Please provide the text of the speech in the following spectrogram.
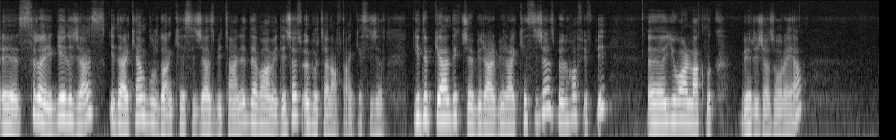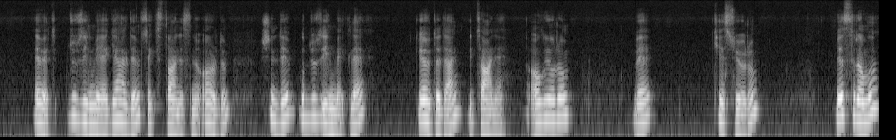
e, sırayı geleceğiz. Giderken buradan keseceğiz bir tane. Devam edeceğiz. Öbür taraftan keseceğiz. Gidip geldikçe birer birer keseceğiz. Böyle hafif bir e, yuvarlaklık vereceğiz oraya. Evet düz ilmeğe geldim. 8 tanesini ördüm. Şimdi bu düz ilmekle gövdeden bir tane alıyorum ve kesiyorum ve sıramı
